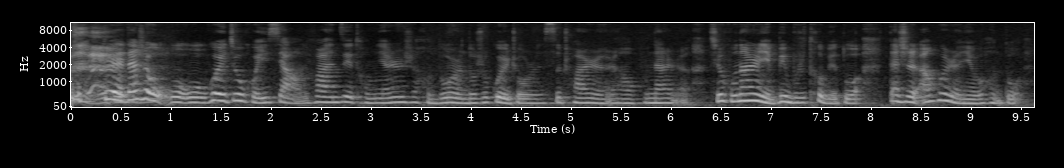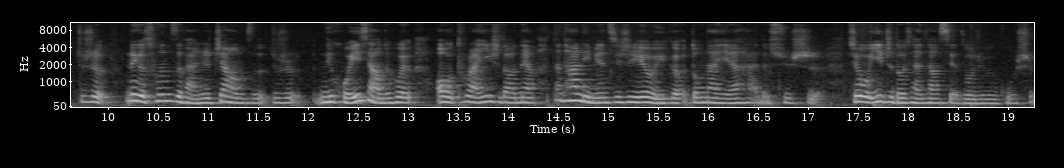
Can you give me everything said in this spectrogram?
对，但是我我会就回想，就发现自己童年认识很多人都是贵州人、四川人，然后湖南人，其实湖南人也并不是特别多，但是安徽人也有很多，就是那个村子反正是这样子，就是你回想就会哦，突然意识到。那样，但它里面其实也有一个东南沿海的叙事。其实我一直都想想写作这个故事，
